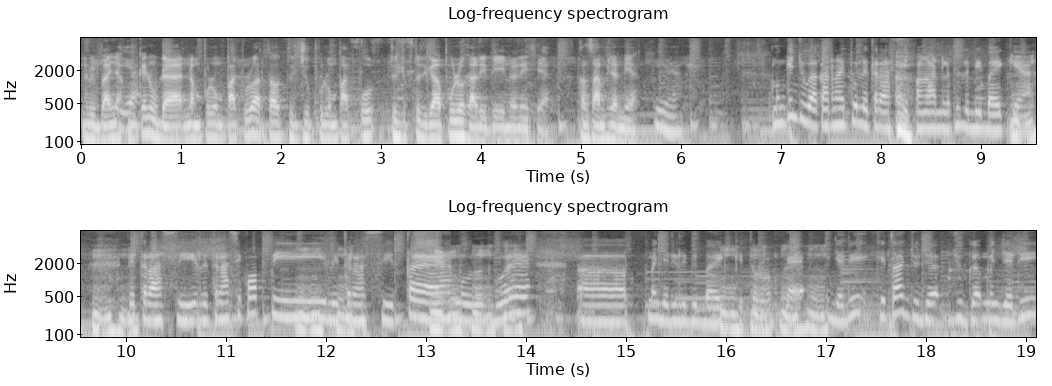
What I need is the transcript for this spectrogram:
Lebih banyak Iya. mungkin udah 60 40 atau 70 40 70 30 kali di Indonesia consumptionnya. Iya. Mungkin juga karena itu literasi pangan lebih lebih baik ya. Literasi literasi kopi, literasi teh menurut gue eh, menjadi lebih baik gitu loh. Kayak jadi kita juga juga menjadi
